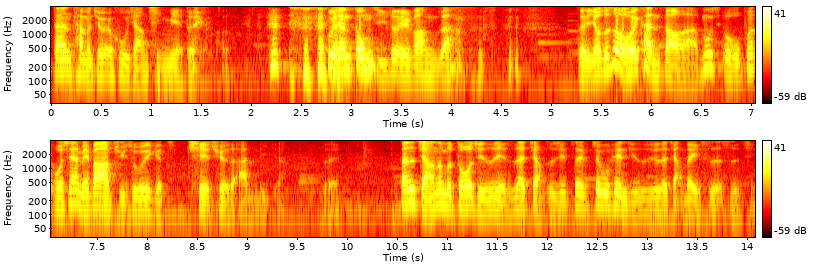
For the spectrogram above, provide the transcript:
但是他们就会互相轻蔑对方，互相攻击对方这样子。对，有的时候我会看到啦，目我不我现在没办法举出一个确切的案例了，对。但是讲了那么多，其实也是在讲这些这这部片其实就在讲类似的事情。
